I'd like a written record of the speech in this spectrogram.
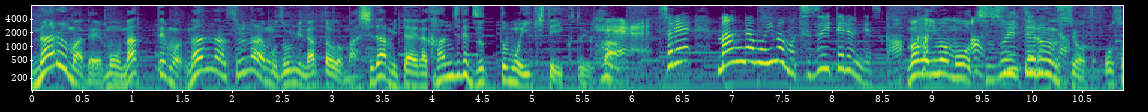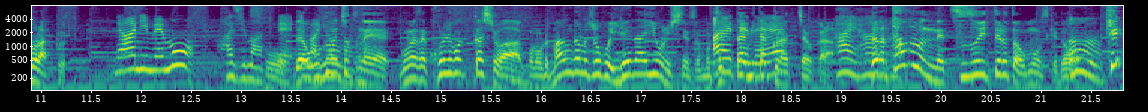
なるまでもうなってもなんなんするならもうゾンビになった方がマシだみたいな感じでずっともう生きていくというか。それ漫画も今も続いてるんですか？漫画今も続いてるんですよおそらく。でアニメも始まってで僕今四話もちょっとねごめんなさいこればっかしはこの俺漫画の情報入れないようにしてるんですよ。もう絶対見たくなっちゃうから、はいはいだから多分ね続いてるとは思うんですけど、うん。結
